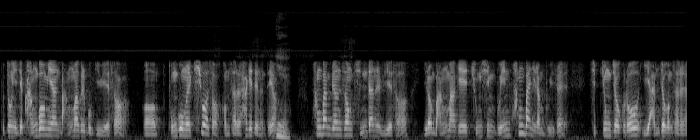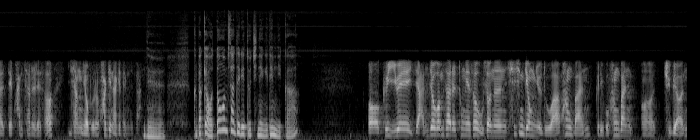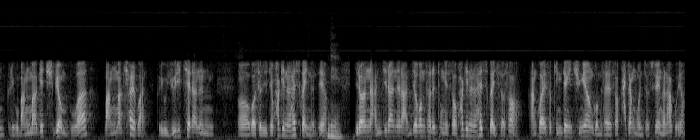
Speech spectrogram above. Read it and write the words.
보통 이제 광범위한 망막을 보기 위해서 어, 동공을 키워서 검사를 하게 되는데요. 예. 황반 변성 진단을 위해서 이런 망막의 중심 부인 황반이란 부위를 집중적으로 이 안저 검사를 할 때 관찰을 해서 이상 여부를 확인하게 됩니다. 네. 그 밖에 어떤 검사들이 또 진행이 됩니까? 어, 그 이외에 이제 안저 검사를 통해서 우선은 시신경 유두와 황반, 그리고 황반 어, 주변, 그리고 망막의 주변부와 망막 혈관, 그리고 유리체라는 어, 것을 이제 확인을 할 수가 있는데요. 네. 이런 안질환을 안저 검사를 통해서 확인을 할 수가 있어서 안과에서 굉장히 중요한 검사에서 가장 먼저 수행을 하고요.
